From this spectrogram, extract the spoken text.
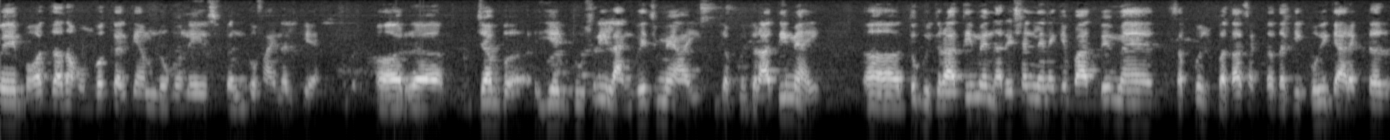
पे बहुत ज़्यादा होमवर्क करके हम लोगों ने इस फ़िल्म को फाइनल किया और जब ये दूसरी लैंग्वेज में आई, जब गुजराती में आई तो गुजराती में नरेशन लेने के बाद भी मैं सब कुछ बता सकता था कि कोई कैरेक्टर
